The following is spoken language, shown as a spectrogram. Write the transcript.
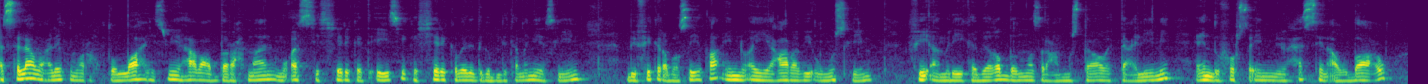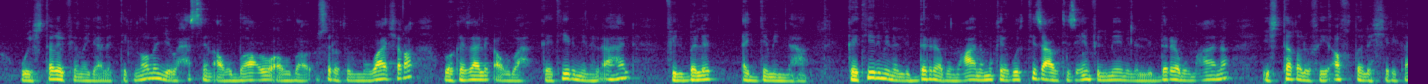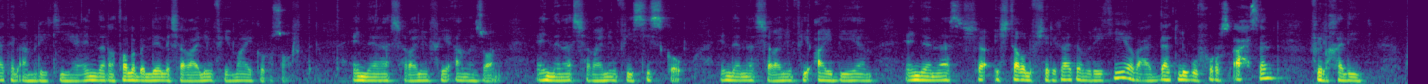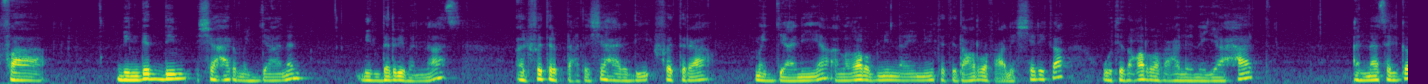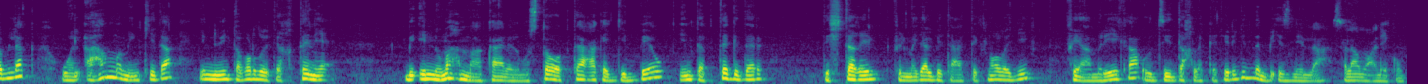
السلام عليكم ورحمة الله. اسمي هاب عبد الرحمن مؤسس شركة ايسيك الشركة بدأت قبل 8 سنين بفكرة بسيطة إنه أي عربي ومسلم في أمريكا بغض النظر عن مستواه التعليمي عنده فرصة إنه يحسن أوضاعه ويشتغل في مجال التكنولوجيا ويحسن أوضاعه وأوضاع أسرته المباشرة وكذلك أوضاع كثير من الأهل في البلد اجى منها. كثير من اللي تدربوا معانا ممكن أقول 99% من اللي تدربوا معانا اشتغلوا في أفضل الشركات الأمريكية. عندنا طلبة الليلة شغالين في مايكروسوفت عندنا ناس شغالين في أمازون عندنا ناس شغالين في سيسكو عندنا ناس شغالين في آي بي إم عندنا ناس اشتغلوا في شركات أمريكية بعد ذاك لقوا فرص أحسن في الخليج. فبنقدم شهر مجانا بندرب الناس. الفترة بتاعت الشهر دي فترة مجانية. الغرض منها إنه أنت تتعرف على الشركة وتتعرف على نجاحات الناس اللي قبلك والأهم من كده إنه أنت برضو تقتنع بإنه مهما كان المستوى بتاعك بيه أنت بتقدر تشتغل في المجال بتاع التكنولوجي في أمريكا وتزيد دخلك كثير جدا بإذن الله. السلام عليكم.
